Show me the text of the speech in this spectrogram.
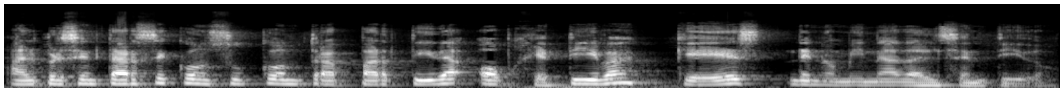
al presentarse con su contrapartida objetiva que es denominada el sentido.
